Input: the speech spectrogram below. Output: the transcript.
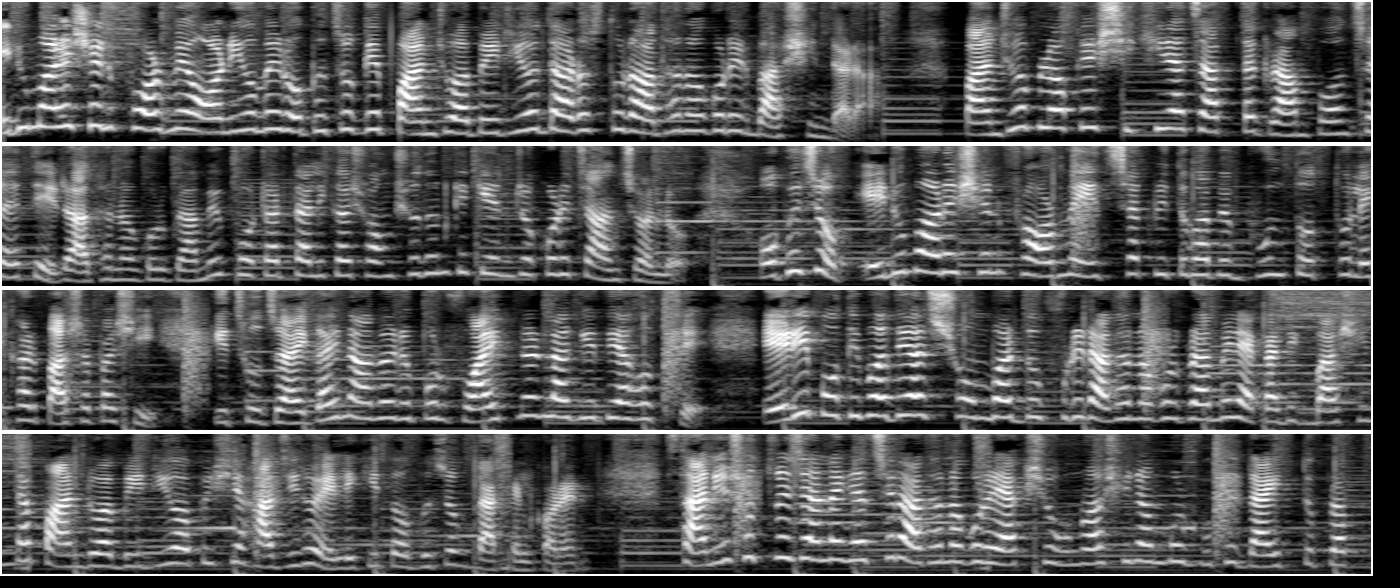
এনুমারেশন ফর্মে অনিয়মের অভিযোগে পাঞ্জুয়া বেরিয়ে দ্বারস্থ রাধানগরের বাসিন্দারা। পাঞ্জুয়া ব্লকের শিখিরা চাপ্তা গ্রাম পঞ্চায়েতে রাধানগর গ্রামে ভোটার তালিকা সংশোধনকে কেন্দ্র করে চাঞ্চল্য। অভিযোগ, এনুমারেশন ফর্মে ইচ্ছাকৃতভাবে ভুল তথ্য লেখার পাশাপাশি কিছু জায়গায় নামের উপর হোয়াইটনার লাগিয়ে দেওয়া হচ্ছে। এরই প্রতিবাদে আজ সোমবার দুপুরে রাধানগর গ্রামের একাধিক বাসিন্দা পান্ডুয়া বিডিও অফিসে হাজির হয়ে লিখিত অভিযোগ দাখিল করেন। স্থানীয় সূত্রে জানা গেছে রাধানগরের একশো উনআশি নম্বর বুথে দায়িত্বপ্রাপ্ত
